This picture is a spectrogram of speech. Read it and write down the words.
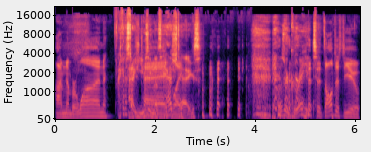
I'm number one. I gotta start using those hashtag, like- hashtags. Those are great. it's, it's all just you.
